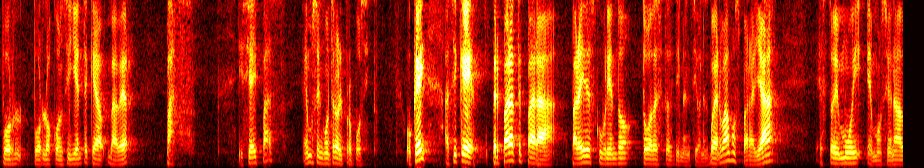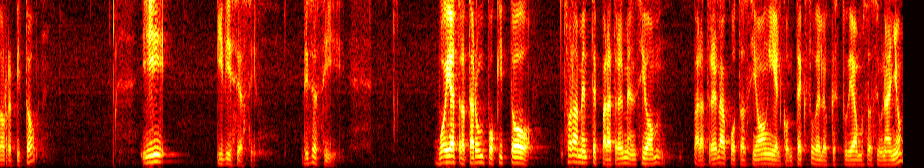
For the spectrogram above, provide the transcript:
por, lo consiguiente que va a haber paz. Y si hay paz, hemos encontrado el propósito. ¿Ok? Así que prepárate para, para ir descubriendo todas estas dimensiones. Bueno, vamos para allá. Estoy muy emocionado, repito. Y, y dice así. Dice así. Voy a tratar un poquito, solamente para traer mención, para traer la acotación y el contexto de lo que estudiamos hace un año.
